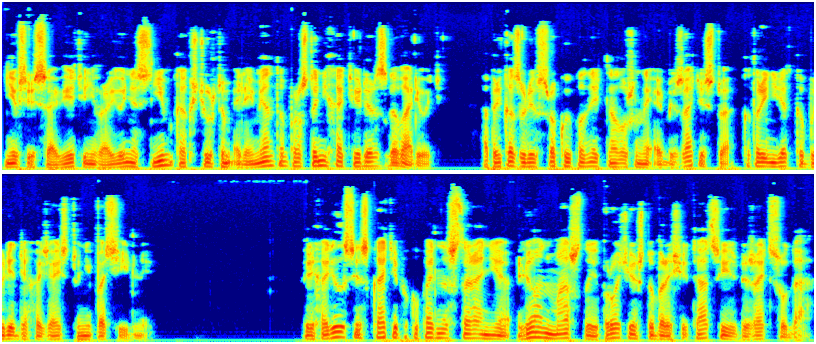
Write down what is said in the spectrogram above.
Ни в сельсовете, ни в районе с ним, как с чуждым элементом, просто не хотели разговаривать, а приказывали в срок выполнять наложенные обязательства, которые нередко были для хозяйства непосильны. Приходилось искать и покупать на стороне лен, масло и прочее, чтобы рассчитаться и избежать суда.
